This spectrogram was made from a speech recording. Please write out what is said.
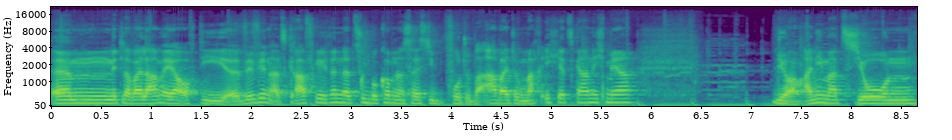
Ähm, mittlerweile haben wir ja auch die äh, Vivian als Grafikerin dazu bekommen, das heißt, die Fotobearbeitung mache ich jetzt gar nicht mehr. Ja, Animation,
